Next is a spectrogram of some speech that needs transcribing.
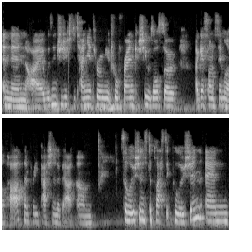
and then I was introduced to Tanya through a mutual friend because she was also, I guess, on a similar path and pretty passionate about um, solutions to plastic pollution. And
